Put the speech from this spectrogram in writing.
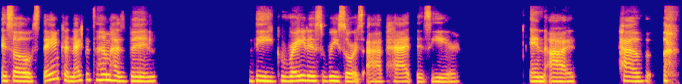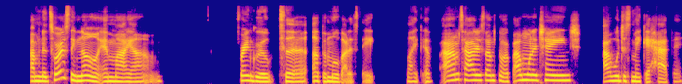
And so staying connected to him has been the greatest resource I've had this year. And I have, I'm notoriously known in my um, friend group to up and move out of state. Like if I'm tired of something or if I want to change, I will just make it happen.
